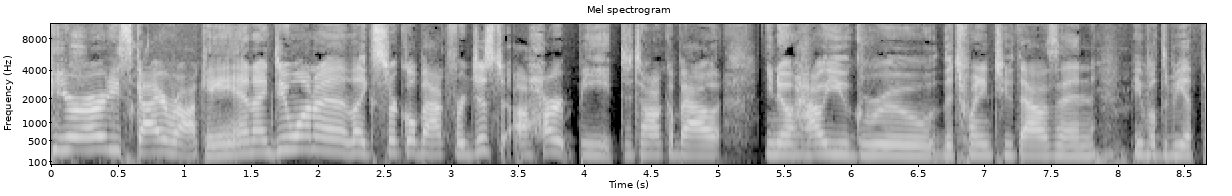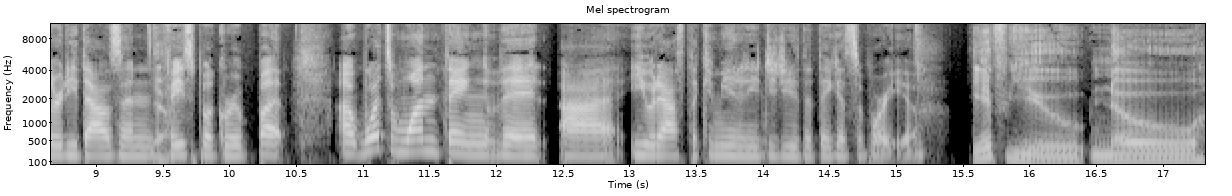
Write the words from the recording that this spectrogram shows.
you're already skyrocketing. And I do want to like circle back for just a heartbeat to talk about, you know, how you grew the 22,000 people to be a 30,000 Yeah. Facebook group. But uh, what's one thing that uh, you would ask the community to do that they could support you? if you know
